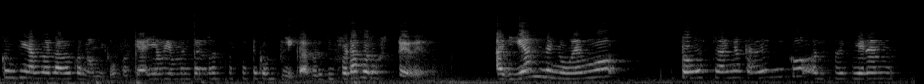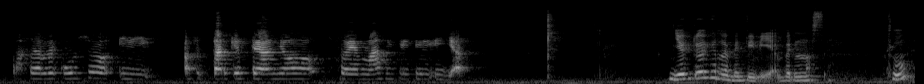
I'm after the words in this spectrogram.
considerando el lado económico, porque ahí obviamente la respuesta se complica, pero si fuera por ustedes, ¿harían de nuevo todo este año académico o les prefieren hacer de curso y aceptar que este año fue más difícil y ya? Yo creo que repetiría, pero no sé. ¿Tú?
